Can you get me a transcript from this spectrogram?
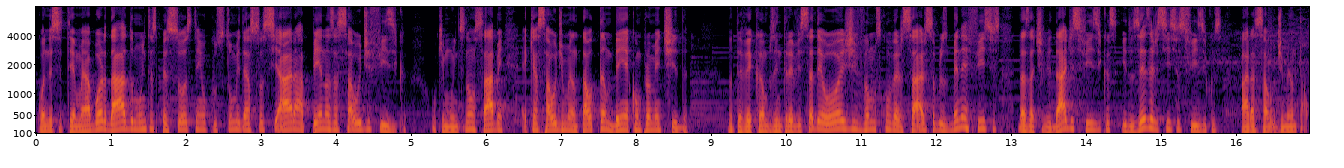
Quando esse tema é abordado, muitas pessoas têm o costume de associar apenas a saúde física. O que muitos não sabem é que a saúde mental também é comprometida. No TV Campus Entrevista de hoje, vamos conversar sobre os benefícios das atividades físicas e dos exercícios físicos para a saúde mental.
